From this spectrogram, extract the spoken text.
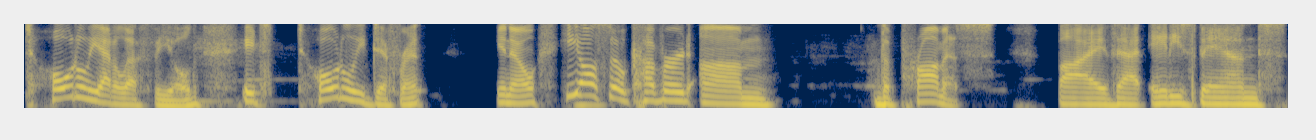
totally out of left field. It's totally different. You know, he also covered um, "The Promise" by that '80s band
